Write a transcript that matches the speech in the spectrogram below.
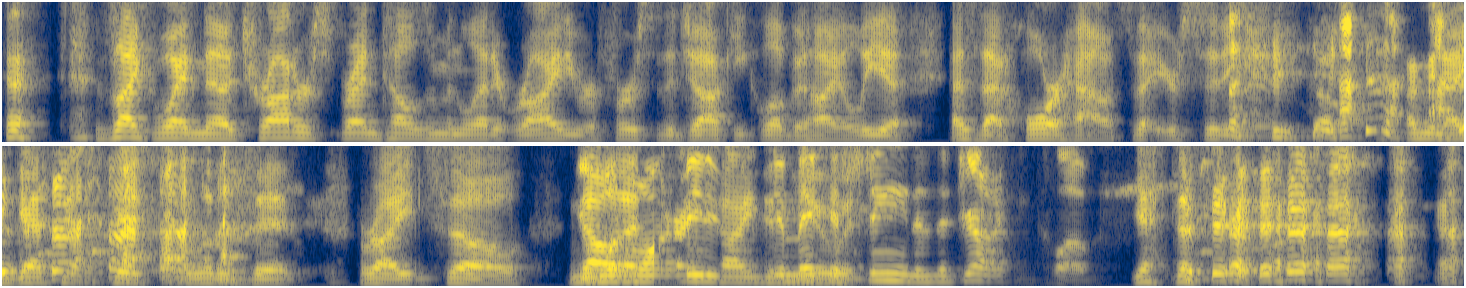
it's like when uh, Trotter's friend tells him in Let It Ride, he refers to the jockey club at Hialeah as that whorehouse that you're sitting in. So, I mean, I guess it fits a little bit, right? So you no, that's want me to, to make a scene in the jockey club. Yeah, that's right.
